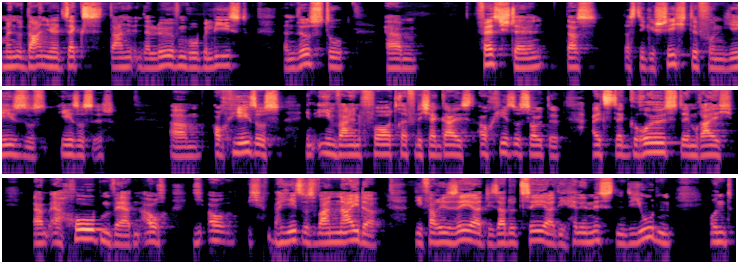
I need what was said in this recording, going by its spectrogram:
Und wenn du Daniel 6, Daniel in der Löwengrube liest, dann wirst du ähm, feststellen, dass das die Geschichte von Jesus, Jesus ist. Ähm, auch Jesus, in ihm war ein vortrefflicher Geist. Auch Jesus sollte als der Größte im Reich ähm, erhoben werden. Auch, auch bei Jesus waren Neider die Pharisäer, die Sadduzäer, die Hellenisten, die Juden, und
